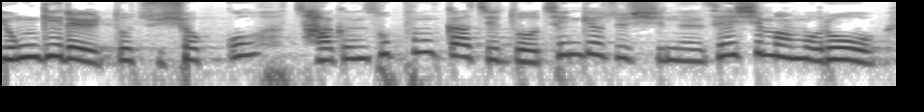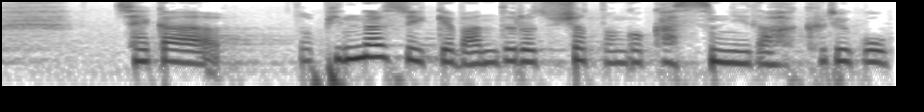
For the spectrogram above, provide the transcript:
용기를 또 주셨고 작은 소품까지도 챙겨주시는 세심함으로 제가 더 빛날 수 있게 만들어 주셨던 것 같습니다. 그리고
